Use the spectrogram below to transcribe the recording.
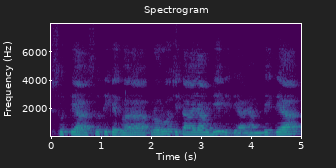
स्तुत्या, स्तुति के द्वारा प्ररोचितायाम ही विद्यायाम विद्या,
